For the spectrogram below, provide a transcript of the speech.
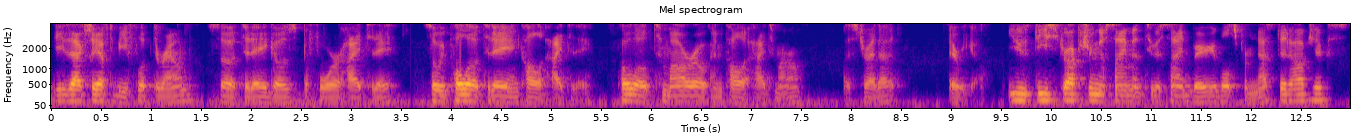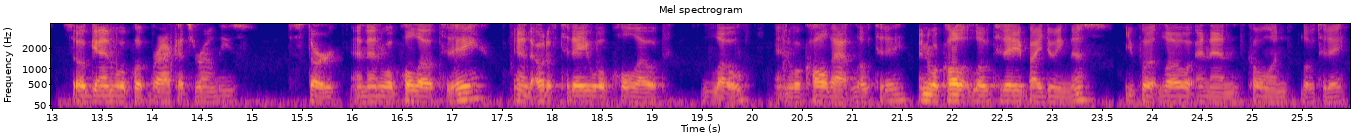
These actually have to be flipped around. So today goes before high today. So we pull out today and call it high today. Pull out tomorrow and call it high tomorrow. Let's try that. There we go. Use destructuring assignment to assign variables from nested objects. So again, we'll put brackets around these to start. And then we'll pull out today. And out of today, we'll pull out low and we'll call that low today. And we'll call it low today by doing this. You put low and then colon low today.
